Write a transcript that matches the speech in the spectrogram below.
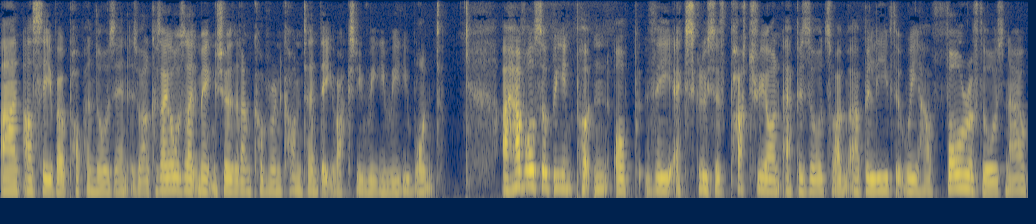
And I'll see about popping those in as well because I always like making sure that I'm covering content that you actually really, really want. I have also been putting up the exclusive Patreon episodes, so I, I, believe that we have four of those now.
